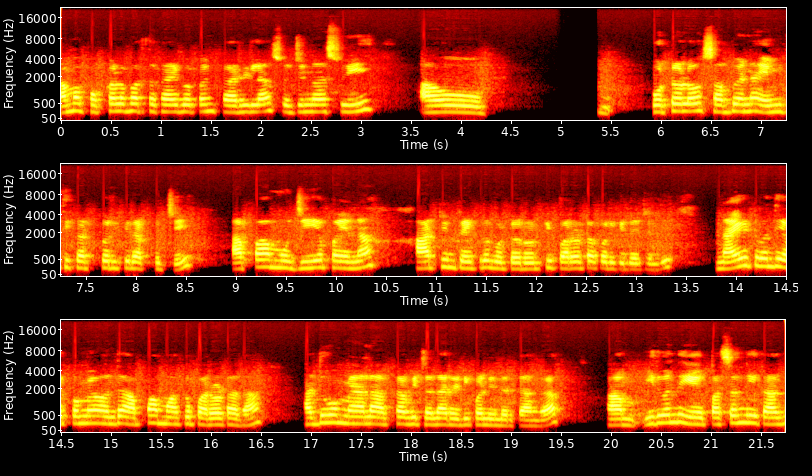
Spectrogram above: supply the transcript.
ଆମ ପଖାଳ ଭାତ ଖାଇବା ପାଇଁ କାରିଲା ସଜନା ଛୁଇଁ ଆଉ ପୋଟଳ ସବୁ ଏଇନା ଏମିତି କଟ୍ କରିକି ରଖୁଛି ଆପା ମୋ ଝିଅ ପାଇଁ ନା ஹார்டின் டைப்பில் ଗୋଟେ ரொட்டி பரோட்டா କରିକି ଦେଇଛନ୍ତି நைட் வந்து எப்போவுமே வந்து அப்பா அம்மாவுக்கு பரோட்டா தான் அதுவும் மேலே அக்கா வீட்டில் தான் ரெடி பண்ணின்னு இருக்காங்க இது வந்து என் பசங்களுக்காக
